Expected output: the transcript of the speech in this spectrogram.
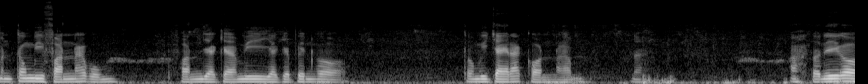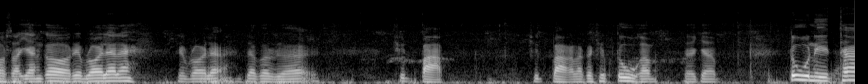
มันต้องมีฝันนะครับ ผม ฝันอยากจะมีอยากจะเป็นก็ ต้องมีใจรักก่อนนะครับนะอะตอนนี้ก็สายันก็เรียบร้อยแล้วนะเรียบร้อยแล้วแล้วก็เหลือชุดปาก ชุดปากแล้วก็ชุดตู้ครับเดี๋ยวจะตู้นี่ถ้า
